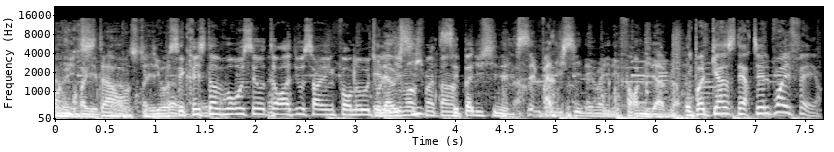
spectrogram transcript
Oh, une Croyez star pas, en studio. pas. C'est Christophe Bourreau, c'est Autoradio, c'est rien que pour nous tous Et les dimanches aussi, matin. c'est pas du cinéma. C'est pas du cinéma, il est formidable. On podcast RTL.fr.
